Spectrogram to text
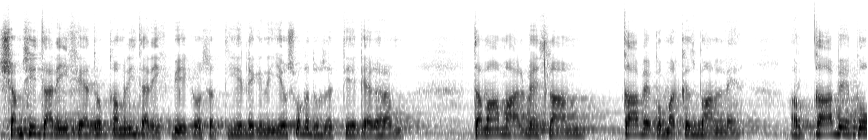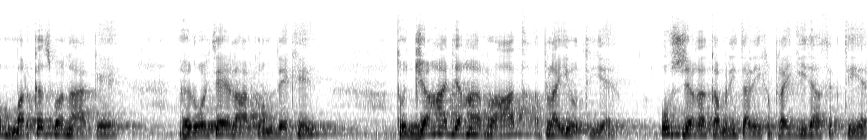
شمسی تاریخ ہے تو قمری تاریخ بھی ایک ہو سکتی ہے، لیکن یہ اس وقت ہو سکتی ہے کہ اگر ہم تمام عالم اسلام کعبے کو مرکز مان لیں اور کعبے کو مرکز بنا کے روزت حلال کو ہم دیکھیں تو جہاں جہاں رات اپلائی ہوتی ہے، اس جگہ قمری تاریخ اپلائی کی جا سکتی ہے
